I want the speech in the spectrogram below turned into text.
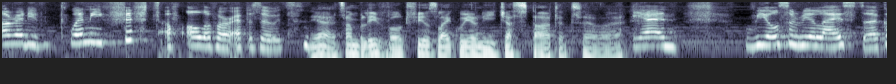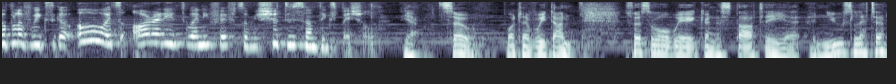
already the 25th of all of our episodes. Yeah, it's unbelievable. It feels like we only just started. So, uh... yeah, and we also realized a couple of weeks ago oh, it's already the 25th, so we should do something special. Yeah, so what have we done? First of all, we're going to start a, a newsletter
